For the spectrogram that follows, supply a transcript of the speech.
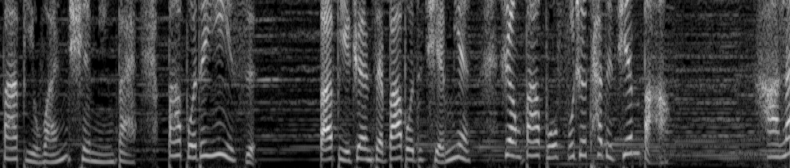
芭比完全明白巴伯的意思。芭比站在巴伯的前面，让巴伯扶着他的肩膀。好了，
